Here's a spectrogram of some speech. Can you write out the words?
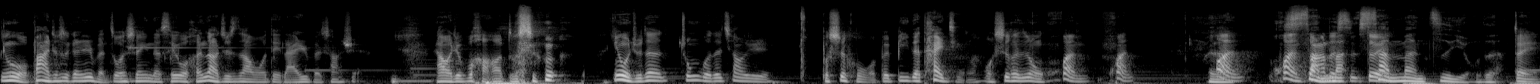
因为我爸就是跟日本做生意的，所以我很早就知道我得来日本上学，然后我就不好好读书，因为我觉得中国的教育不适合我，被逼得太紧了，我适合这种换换换换发散漫散漫自由的，对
